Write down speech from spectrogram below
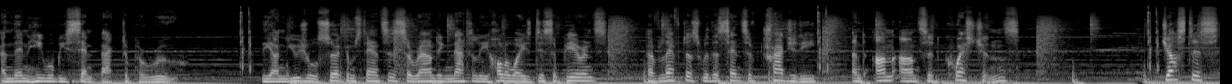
and then he will be sent back to Peru. The unusual circumstances surrounding Natalee Holloway's disappearance have left us with a sense of tragedy and unanswered questions. Justice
